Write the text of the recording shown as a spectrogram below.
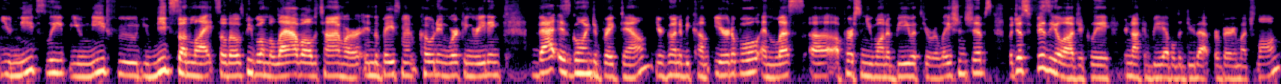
You need sleep, you need food, you need sunlight. So, those people in the lab all the time or in the basement coding, working, reading, that is going to break down. You're going to become irritable and less uh, a person you want to be with your relationships. But just physiologically, you're not going to be able to do that for very much long.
